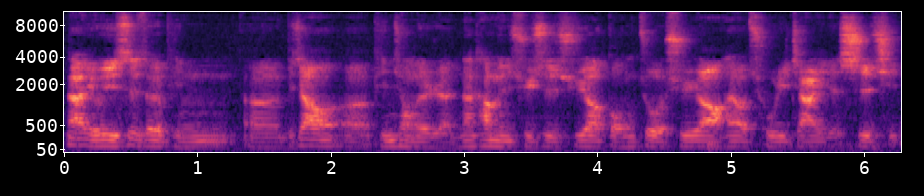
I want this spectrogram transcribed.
那尤其是这个贫呃比较呃贫穷的人，那他们其实需要工作，需要还有处理家里的事情，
